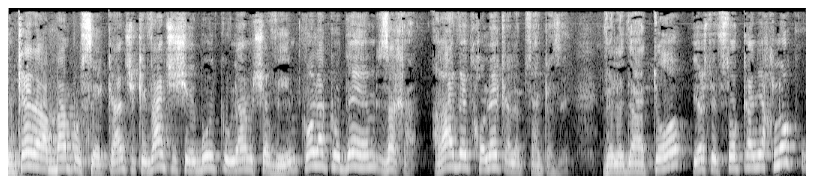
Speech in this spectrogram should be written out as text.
אם כן הרמב"ם פוסק כאן שכיוון ששעבוד כולם שווים, כל הקודם זכה. הרייבד חולק על הפסק הזה, ולדעתו יש לפסוק כאן יחלוקו,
